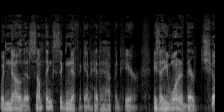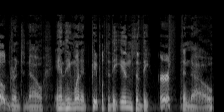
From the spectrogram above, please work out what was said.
would know that something significant had happened here. He said he wanted their children to know and he wanted people to the ends of the earth to know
